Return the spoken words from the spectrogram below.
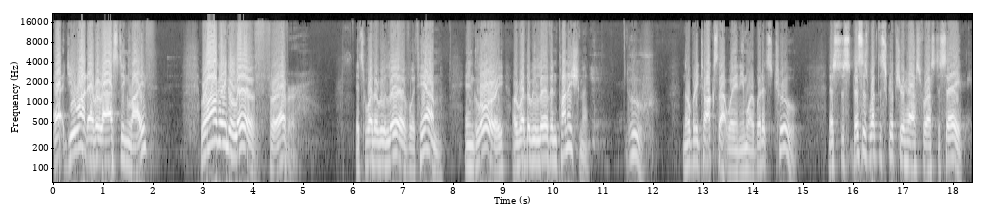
Uh, do you want everlasting life? We're all going to live forever. It's whether we live with him in glory or whether we live in punishment. Ooh, nobody talks that way anymore, but it's true. This is, this is what the scripture has for us to say.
